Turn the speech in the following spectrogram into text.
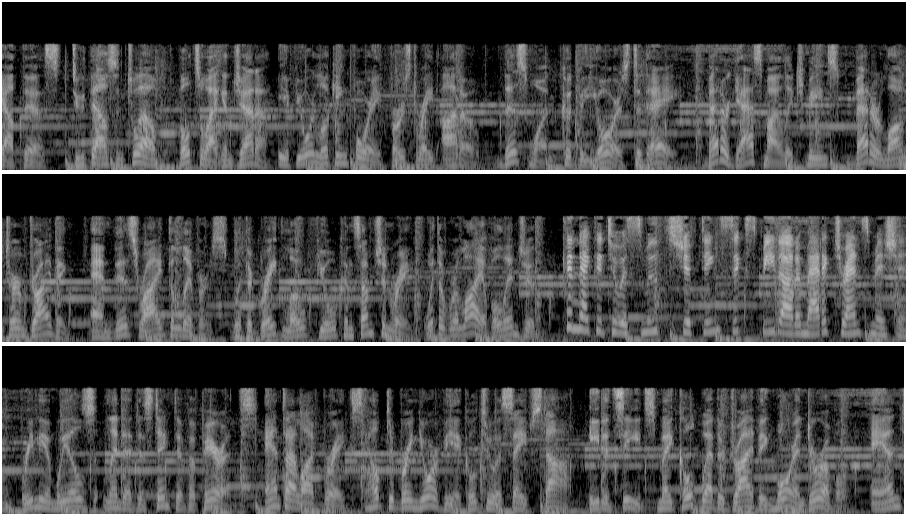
out this 2012 Volkswagen Jetta. If you're looking for a first-rate auto, this one could be yours today. Better gas mileage means better long-term driving, and this ride delivers with a great low fuel consumption rate with a reliable engine. Connected to a smooth shifting six-speed automatic transmission. Premium wheels lend a distinctive appearance. Anti-lock brakes help to bring your vehicle to a safe stop. Heated seats make cold weather driving more endurable. And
